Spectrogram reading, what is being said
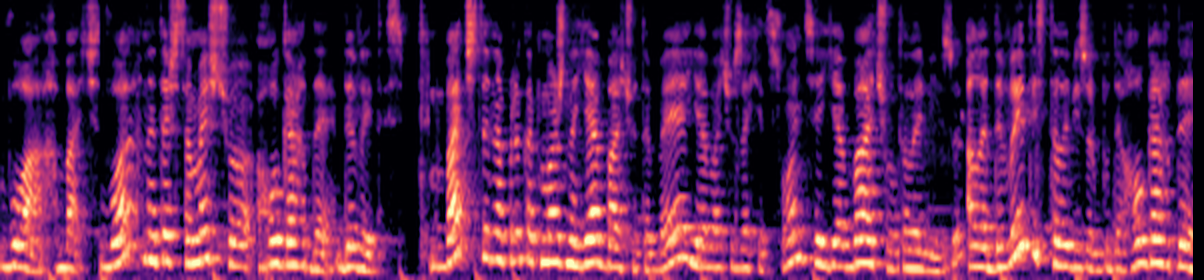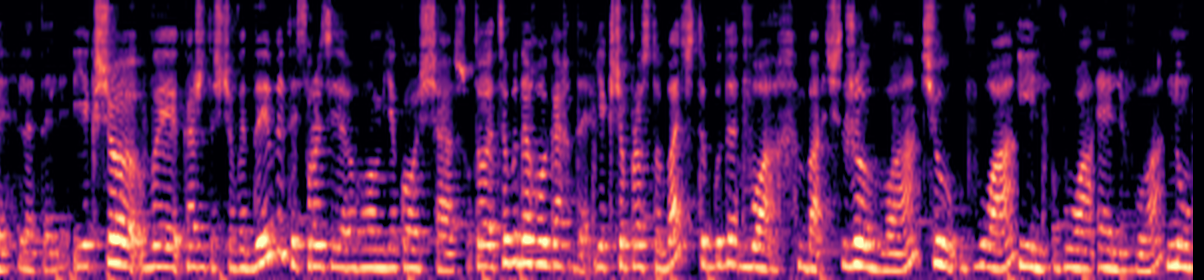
voir, бач. Voir не те ж саме, що regarder, дивитись. Бачити, наприклад, можна я бачу тебе, я бачу захід сонця, я бачу телевізор, але дивитись телевізор буде regarder la télé. Якщо ви кажете, що ви дивитесь протягом якогось часу, то це буде regarder. Якщо просто бачите, буде voir, бач. Je vois, tu vois, il voit, elle voit, nous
